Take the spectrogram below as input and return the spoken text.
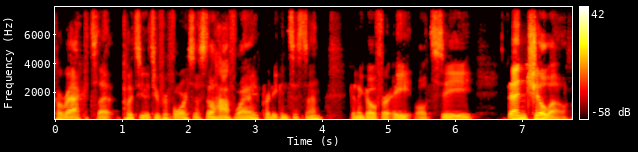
Correct. That puts you to two for four, so still halfway. Pretty consistent. Gonna go for eight. Well, let's see. Ben Chilwell.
